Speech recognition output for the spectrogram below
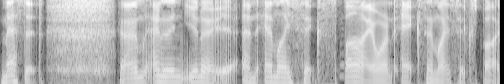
method. Um, and then, you know, an MI6 spy or an ex MI6 spy,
